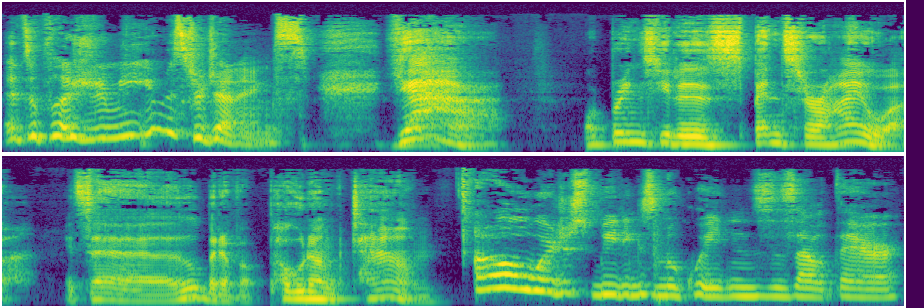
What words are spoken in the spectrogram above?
It's a pleasure to meet you, Mr. Jennings. Yeah. What brings you to Spencer, Iowa? It's a little bit of a podunk town. Oh, we're just meeting some acquaintances out there.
